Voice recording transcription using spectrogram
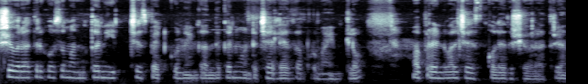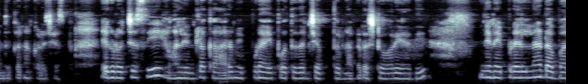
శివరాత్రి కోసం అంతా నీట్ చేసి పెట్టుకుని ఇంకా అందుకని వంట చేయలేదు అప్పుడు మా ఇంట్లో. మా ఫ్రెండ్ వాళ్ళు చేసుకోలేదు శివరాత్రి అందుకని అక్కడ చేసు ఇక్కడ వచ్చేసి వాళ్ళ ఇంట్లో కారం ఎప్పుడు అయిపోతుందని చెప్తున్నా అక్కడ స్టోరీ అది. నేను ఎప్పుడు వెళ్ళినా డబ్బా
